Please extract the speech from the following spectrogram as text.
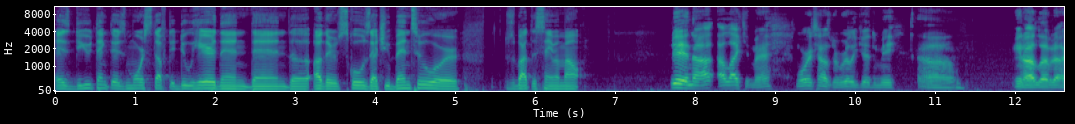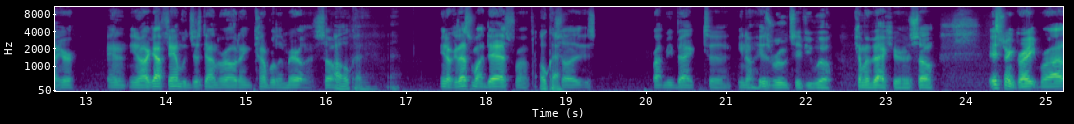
is? Do you think there's more stuff to do here than than the other schools that you've been to, or it's about the same amount? Yeah, no, I, I like it, man. Morgantown's been really good to me. Um, you know, I love it out here, and you know, I got family just down the road in Cumberland, Maryland. So, Oh, okay, you know, because that's where my dad's from. okay, So it's brought me back to you know his roots, if you will, coming back here. And so it's been great, bro. I,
